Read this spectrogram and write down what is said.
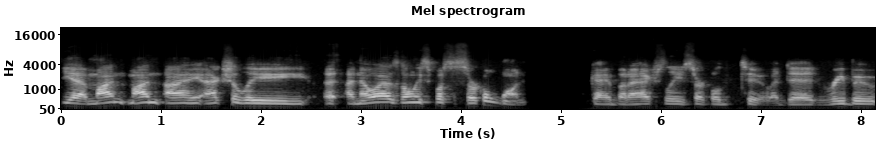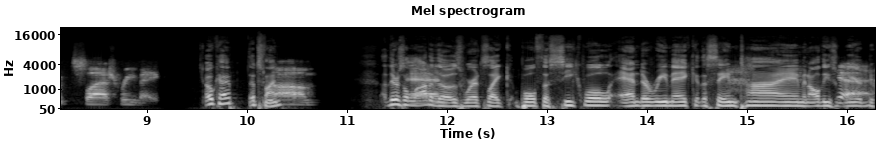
yeah, mine mine I actually I- I know I was only supposed to circle one, okay, but I actually circled two. I did reboot slash remake. Okay, that's fine. Um, There's a lot of those where it's like both a sequel and a remake at the same time, and all these Yeah. weird.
